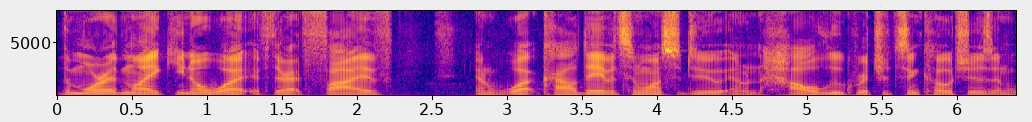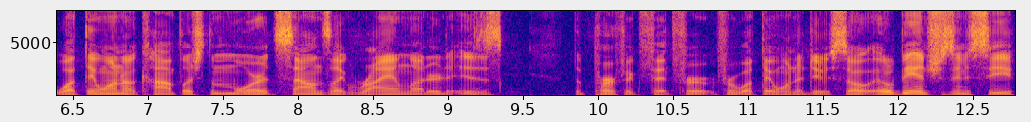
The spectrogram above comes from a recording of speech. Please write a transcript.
the more I'm like, you know what? If they're at five, and what Kyle Davidson wants to do, and how Luke Richardson coaches, and what they want to accomplish, the more it sounds like Ryan Leonard is the perfect fit for for what they want to do. So it'll be interesting to see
